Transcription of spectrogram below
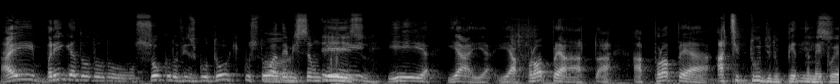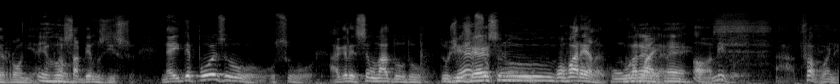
Aí briga do, do- do soco do fisicultor que custou a demissão dele. Isso. E, e, a, e, a, e a própria, a, a própria atitude do Pedro também Isso. foi errônea. Errou. Nós sabemos disso. Né? E depois o, o, a agressão lá do, do, do Gerson, Gerson no- com Varela, com o Varela, Uruguai. é. Ó, amigo, por favor, né?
